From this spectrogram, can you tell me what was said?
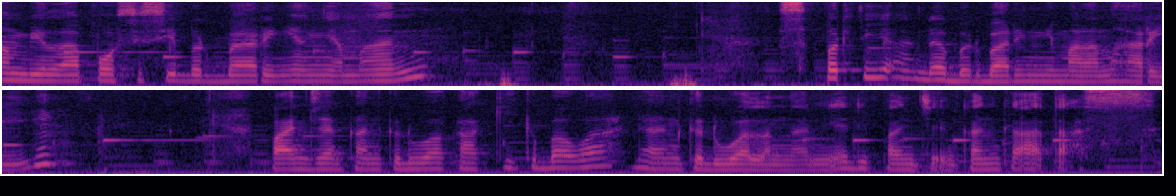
Ambillah posisi berbaring yang nyaman. Seperti Anda berbaring di malam hari, panjangkan kedua kaki ke bawah dan kedua lengannya dipanjangkan ke atas.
